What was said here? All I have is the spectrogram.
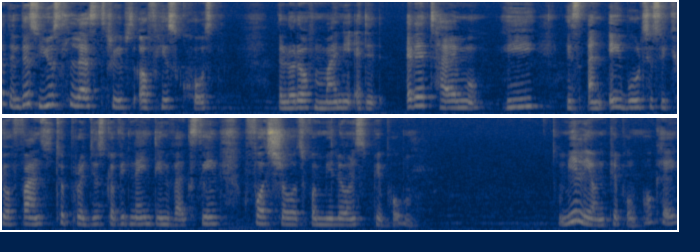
i think this useless trips of his cost a lot of money at it at a time he is unable to secure funds to produce covid-19 vaccine for shots for millions people. Million people okay.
